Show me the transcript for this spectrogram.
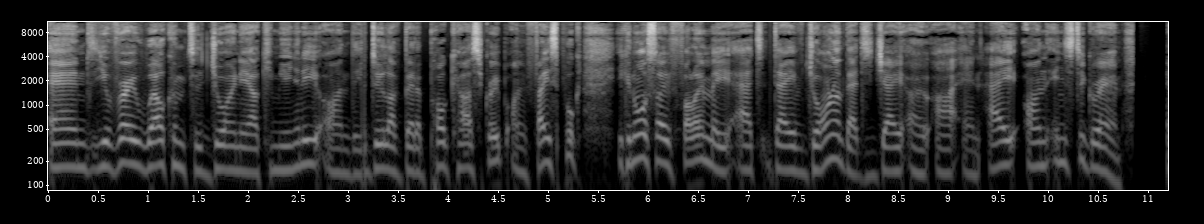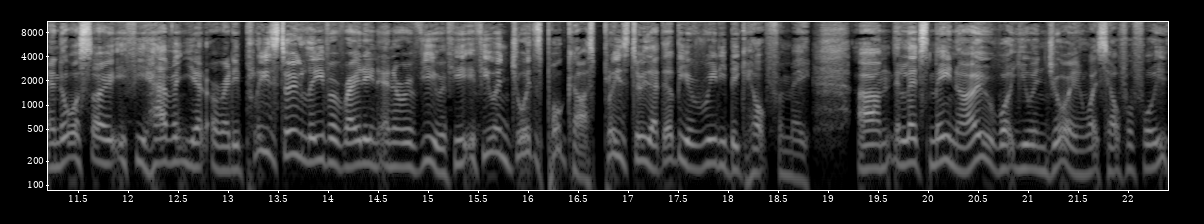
And you're very welcome to join our community on the Do Life Better podcast group on Facebook. You can also follow me at Dave Jorna, that's J O R N A, on Instagram. And also, if you haven't yet already, please do leave a rating and a review. If you if you enjoy this podcast, please do that. That'll be a really big help for me. Um, it lets me know what you enjoy and what's helpful for you,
